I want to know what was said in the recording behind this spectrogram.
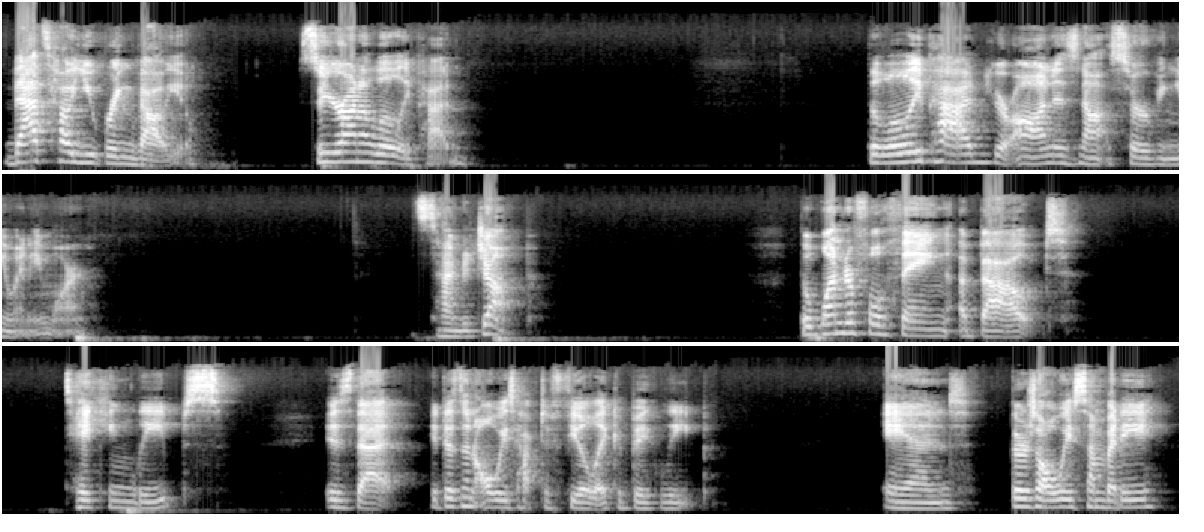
That's how you bring value. So you're on a lily pad. The lily pad you're on is not serving you anymore. It's time to jump. The wonderful thing about taking leaps is that it doesn't always have to feel like a big leap. And there's always somebody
